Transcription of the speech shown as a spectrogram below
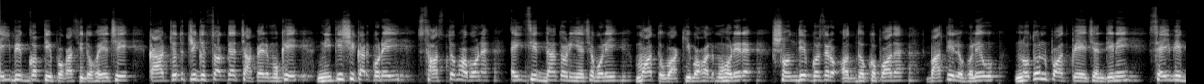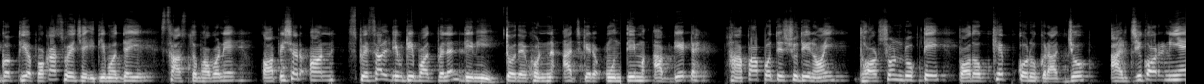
এই বিজ্ঞপ্তি প্রকাশিত হয়েছে। কার্যত চিকিৎসকদের চাপের মুখে নীতি স্বীকার করেই স্বাস্থ্য ভবন এই সিদ্ধান্ত নিয়েছে বলে মত ওয়াকিবহল মহলের সন্দীপ ঘোষের অধ্যক্ষ পদ বাতিল হলেও নতুন পদ পেয়েছেন তিনি। সেই বিজ্ঞপ্তিও প্রকাশ হয়েছে ইতিমধ্যেই স্বাস্থ্য ভবনে অফিসার অন স্পেশাল ডিউটি পদ পেলেন তিনি। তো দেখুন, আজকের অন্তিম আপডেট ফাঁপা প্রতিশ্রুতি নয়, ধর্ষণ রুখতে পদক্ষেপ করুক রাজ্য। আরজিকর নিয়ে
